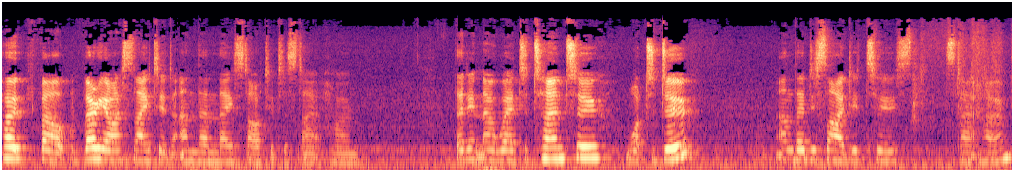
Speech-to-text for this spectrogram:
Hope felt very isolated, and then they started to stay at home. They didn't know where to turn to, what to do, and they decided to stay at home.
